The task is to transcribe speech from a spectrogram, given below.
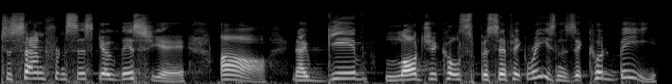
to San Francisco this year are now give logical, specific reasons. It could be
